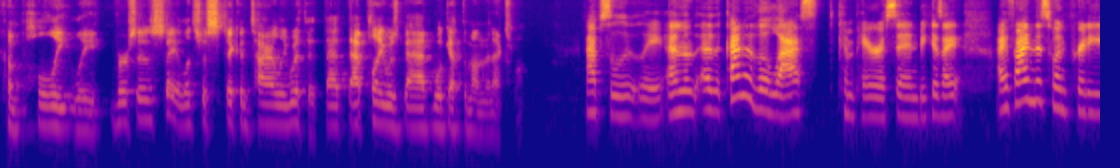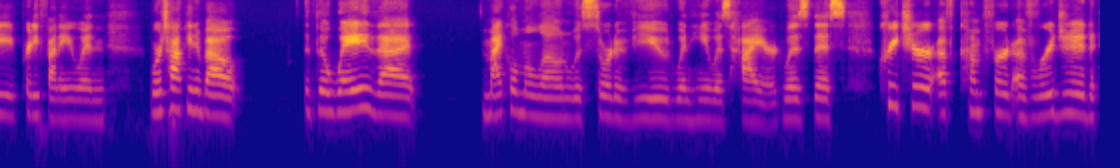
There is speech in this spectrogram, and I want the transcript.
completely versus say let's just stick entirely with it. That that play was bad, we'll get them on the next one. Absolutely. And uh, kind of the last comparison because I I find this one pretty pretty funny when we're talking about the way that Michael Malone was sort of viewed when he was hired was this creature of comfort, of rigid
